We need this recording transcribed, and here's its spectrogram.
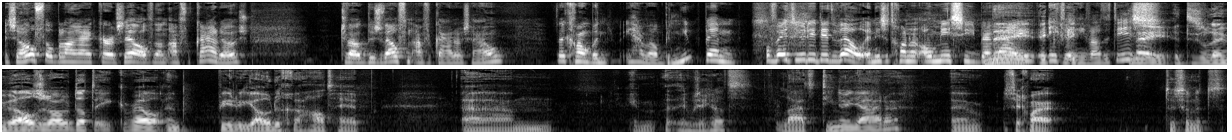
zoveel belangrijker zelf dan avocado's. Terwijl ik dus wel van avocado's hou. Dat ik gewoon ben, ja, wel benieuwd ben. Of weten jullie dit wel? En is het gewoon een omissie bij Nee, mij? ik- Ik, weet ik- niet wat het is. Nee, het is alleen wel zo dat ik wel een periode gehad heb. Ehm, in, eh, hoe zeg je dat? Late tienerjaren. Ehm, zeg maar tussen het.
